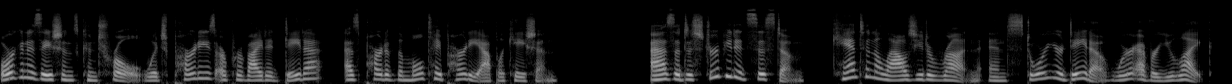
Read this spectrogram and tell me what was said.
organizations control which parties are provided data as part of the multi party application. As a distributed system, Canton allows you to run and store your data wherever you like.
